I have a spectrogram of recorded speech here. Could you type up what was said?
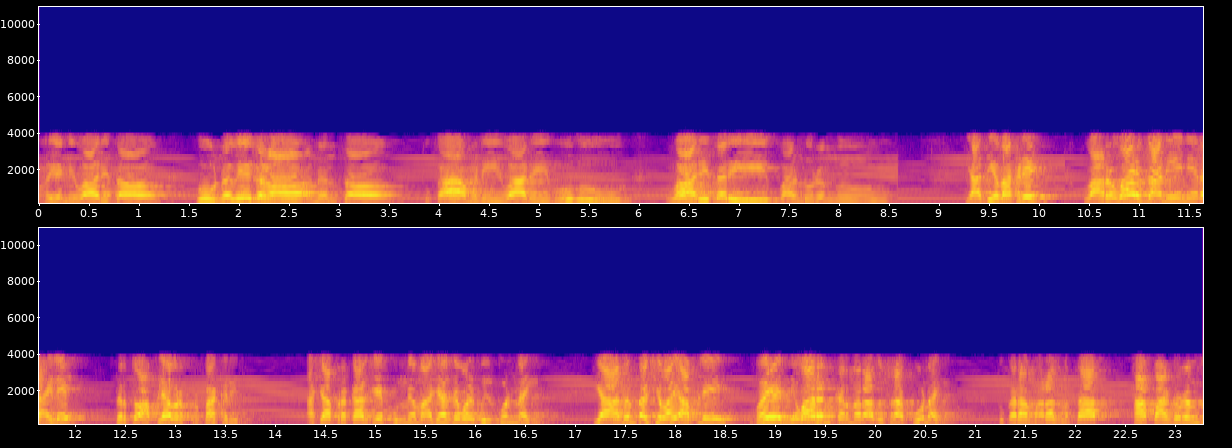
भय निवारिता कोण वेगळा अनंत. तुका म्हणी वारी भोगू? वारी तरी पांडुरंगू. या देवाकडे वारंवार जाणे येणे राहिले तर तो आपल्यावर कृपा करेल. अशा प्रकारचे पुण्य माझ्याजवळ बिलकुल नाही. या अनंताशिवाय आपले भय निवारण करणारा दुसरा कोण आहे? तुकाराम महाराज म्हणतात हा पांडुरंग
